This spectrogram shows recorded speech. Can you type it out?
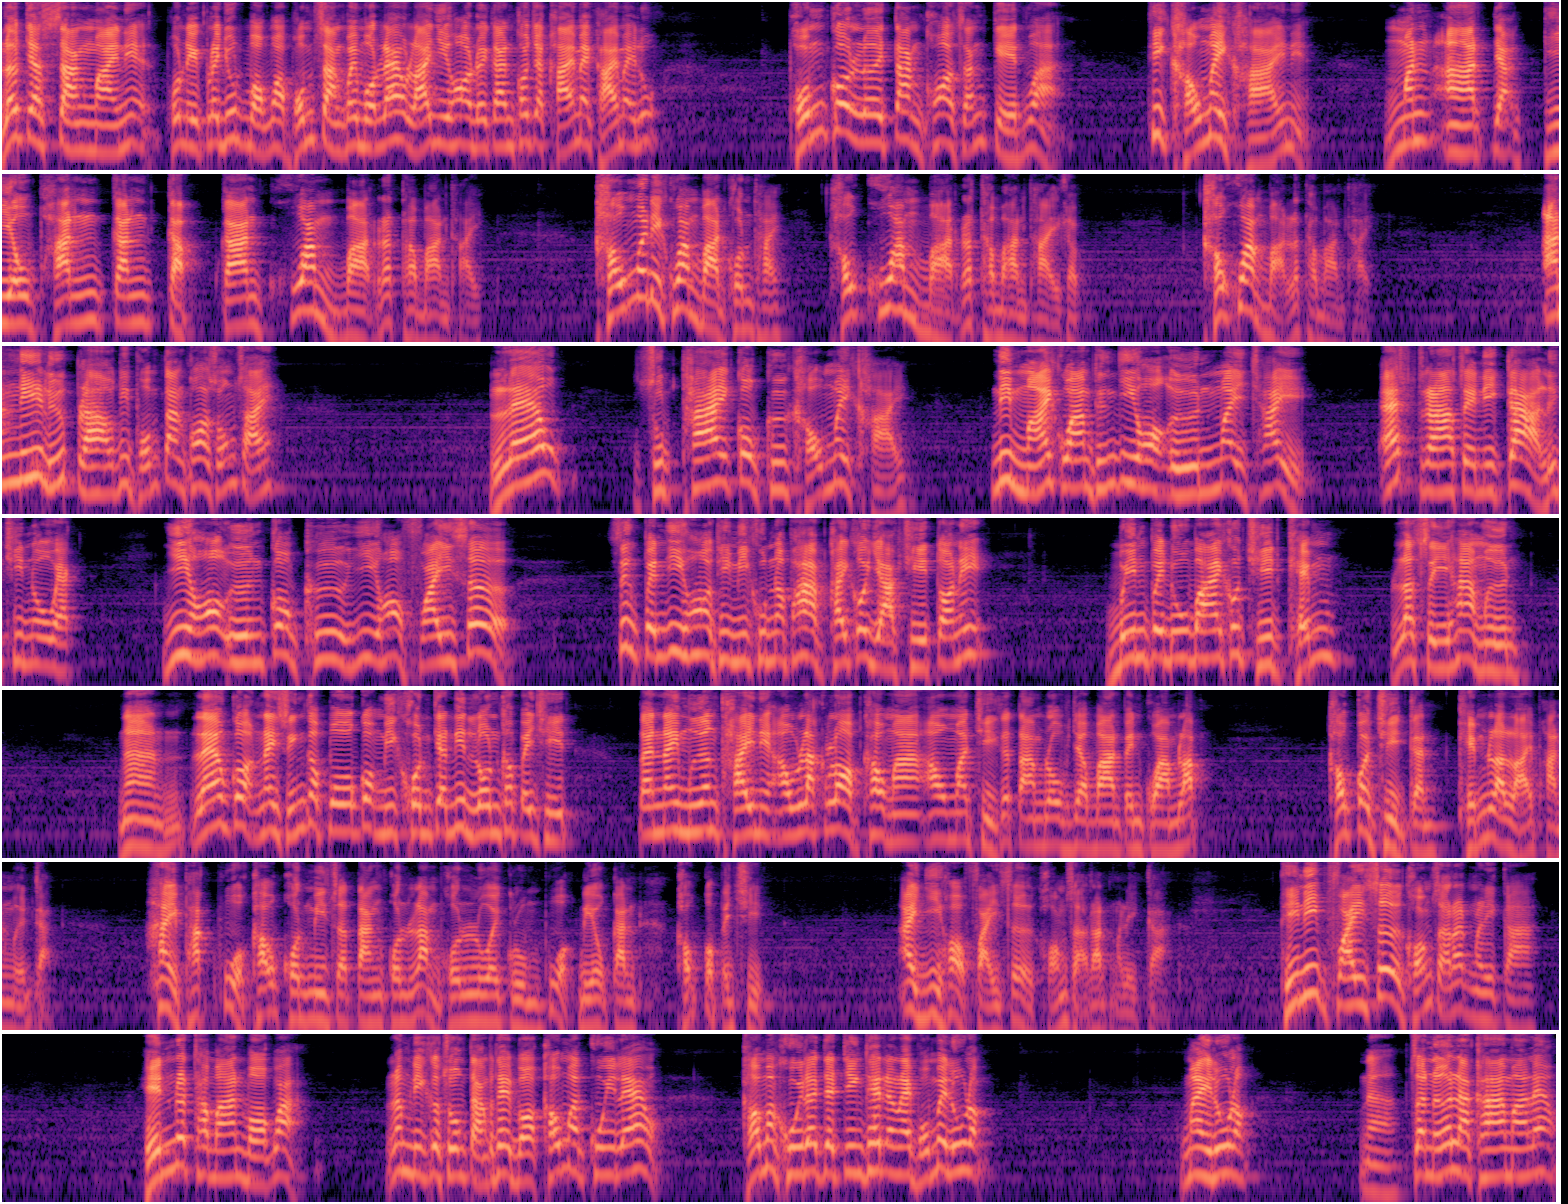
แล้วจะสั่งใหม่เนี่ยพลเอกประยุทธ์บอกว่าผมสั่งไปหมดแล้วหลายยี่ห้อโดยกันเขาจะขายไม่ขายไม่รู้ ผมก็เลยตั้งข้อสังเกตว่า ที่เขาไม่ขายเนี่ยมันอาจจะเกี่ยวพันกันกับการคว่ำบาตรรัฐบาลไทย เขาไม่ได้คว่ำบาตรคนไทย เขาคว่ำบาตรรัฐบาลไทยครับ เขาคว่ำบาตรรัฐบาลไทย อันนี้หรือเปล่าที่ผมตั้งข้อสงสัย แล้วสุดท้ายก็คือเขาไม่ขาย นี่หมายความถึงยี่ห้ออื่นไม่ใช่แอสตราเซเนกาหรือชิโนแวคยี่ห้ออื่นก็คือยี่ห้อไฟเซอร์ ซึ่งเป็นยี่ห้อที่มีคุณภาพใครก็อยากฉีดตอนนี้ บินไปดูบายเขาฉีดเข็มละสี่ห้าหมื่นนะแล้วก็ในสิงคโปร์ก็มีคนจะดิ้นรนเข้าไปฉีด แต่ในเมืองไทยเนี่ยเอาลักลอบเข้ามาเอามาฉีดก็ตามโรงพยาบาลเป็นความลับ เขาก็ฉีดกันเข็มละหลายพันเหมือนกัน ให้พักพวกเขาคนมีสตังคนร่ำคนรวยกลุ่มพวกเดียวกัน เขาก็ไปฉีด ไอ้ยี่ห้อไฟเซอร์ของสหรัฐอเมริกา ทีนี้ไฟเซอร์ของสหรัฐอเมริกา เห็นรัฐบาลบอกว่ารัฐมนตรีกระทรวงต่างประเทศบอกเขามาคุยแล้ว เขามาคุยแล้วจะจริงเท็จยังไงผมไม่รู้หรอก ไม่รู้หรอกนะเสนอราคามาแล้ว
